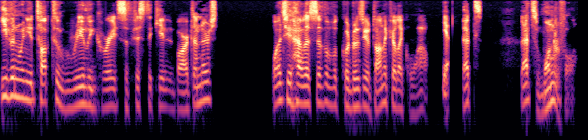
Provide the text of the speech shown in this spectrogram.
even when you talk to really great, sophisticated bartenders, once you have a sip of a Cordusio tonic, you're like, wow, yeah, that's that's wonderful.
